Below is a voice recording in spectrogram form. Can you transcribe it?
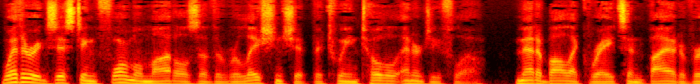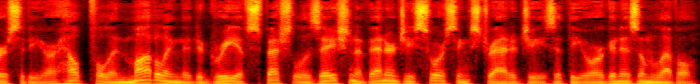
Whether existing formal models of the relationship between total energy flow, metabolic rates, and biodiversity are helpful in modeling the degree of specialization of energy sourcing strategies at the organism level,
